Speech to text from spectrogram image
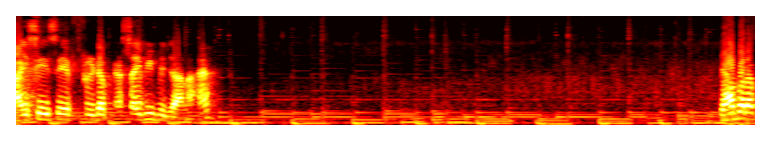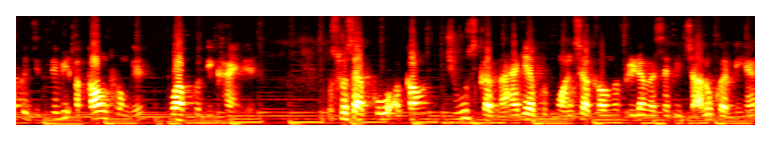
ICICI freedom SIP में जाना है। यहाँ पर आपके जितने भी अकाउंट होंगे, वो आपको दिखाएँगे। उसमें से आपको अकाउंट चूज़ करना है कि आपको कौन से अकाउंट में फ्रीडम एस चालू करनी है।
